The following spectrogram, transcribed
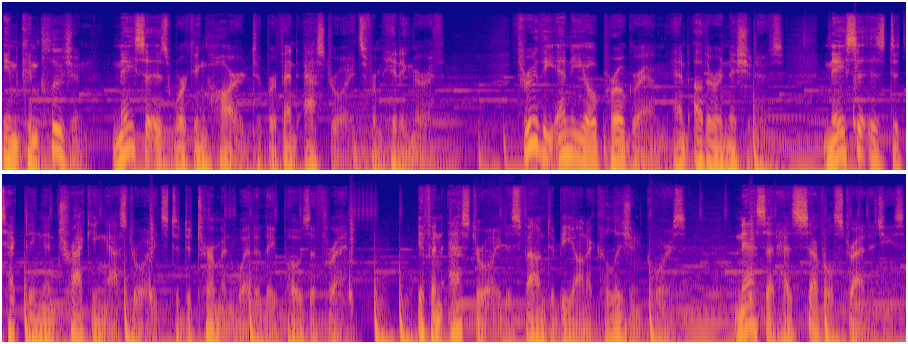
In conclusion, NASA is working hard to prevent asteroids from hitting Earth. Through the NEO program and other initiatives, NASA is detecting and tracking asteroids to determine whether they pose a threat. If an asteroid is found to be on a collision course, NASA has several strategies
